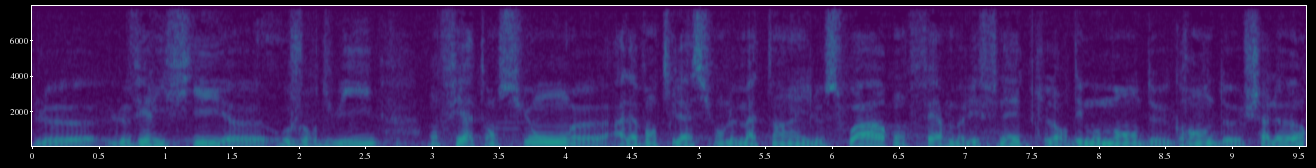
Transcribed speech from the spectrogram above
le, vérifier euh, aujourd'hui. On fait attention euh, à la ventilation le matin et le soir. On ferme les fenêtres lors des moments de grande chaleur.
